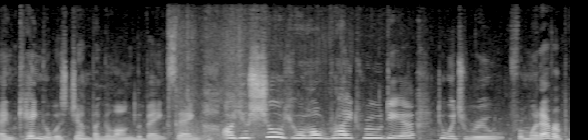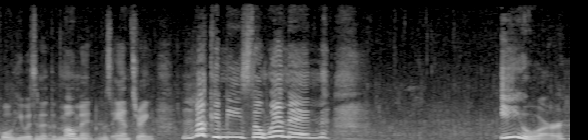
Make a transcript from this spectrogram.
And Kanga was jumping along the bank, saying, Are you sure you're all right, Roo dear? To which Roo, from whatever pool he was in at the moment, was answering, Look at me, the women! Eeyore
